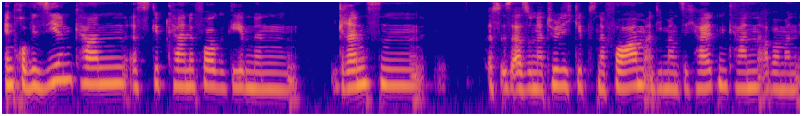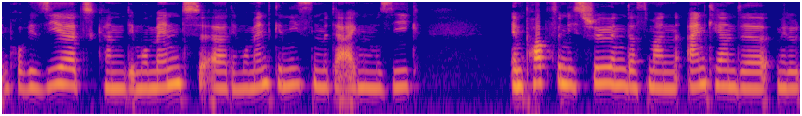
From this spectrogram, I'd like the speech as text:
improvisieren kann. Es gibt keine vorgegebenen Grenzen. Es ist also natürlich gibt es eine Form, an die man sich halten kann, aber man improvisiert, kann den Moment, äh, den Moment genießen mit der eigenen Musik. Im Pop finde ich es schön, dass man einkehrende, Melo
